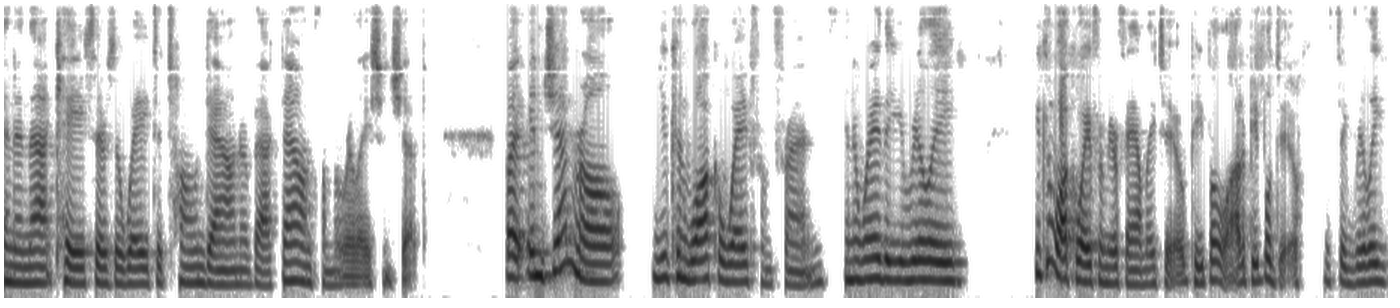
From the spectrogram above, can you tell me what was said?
And in that case, there's a way to tone down or back down from a relationship. But in general, you can walk away from friends in a way that you really you can walk away from your family too people a lot of people do it's a really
